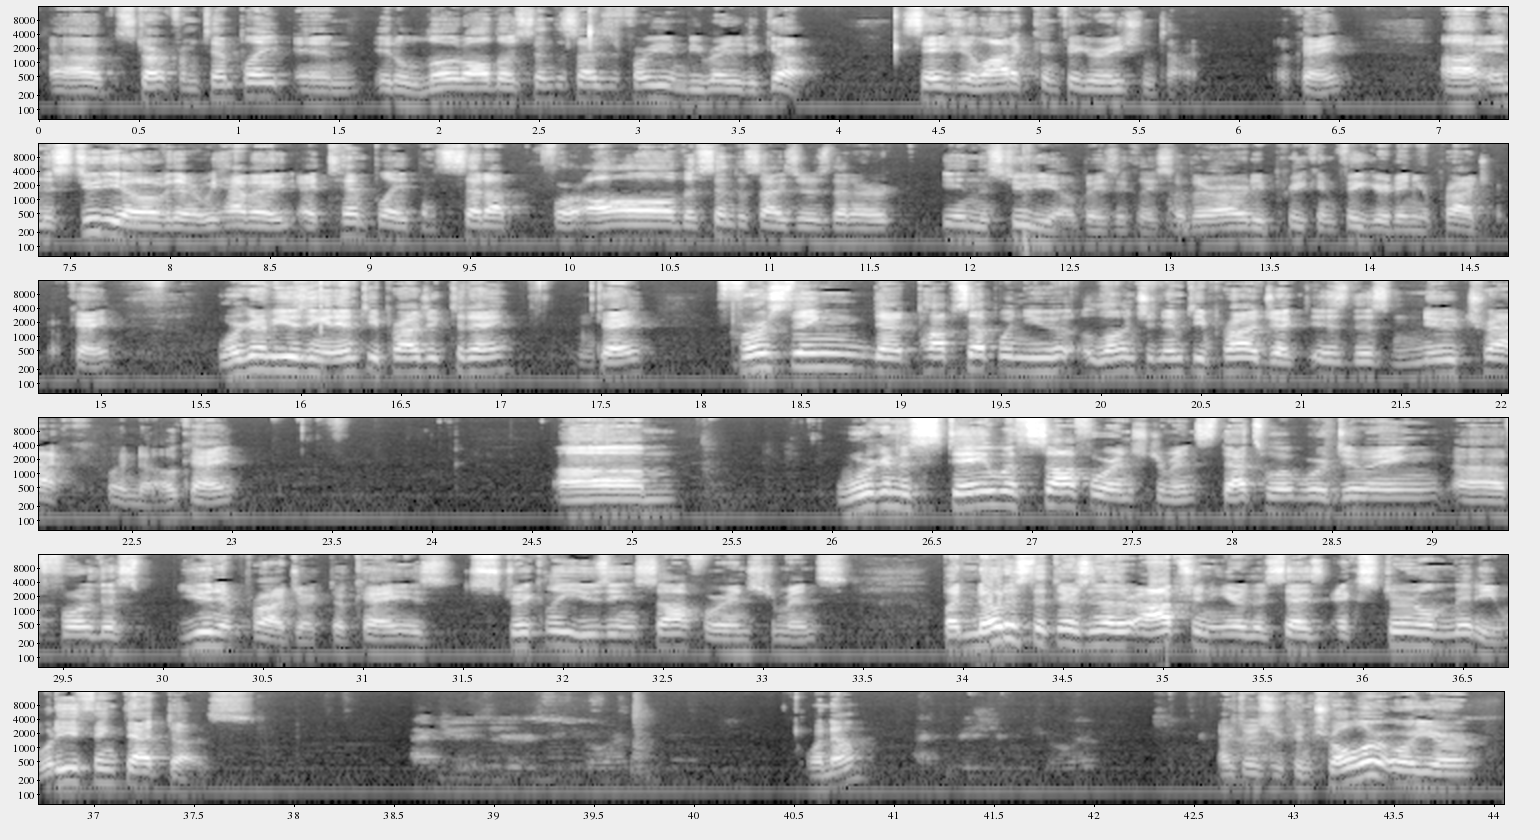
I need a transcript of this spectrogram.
uh, start from template and it'll load all those synthesizers for you and be ready to go. Saves you a lot of configuration time. Okay. Uh, in the studio over there, we have a, a, template that's set up for all the synthesizers that are in the studio, basically. So they're already pre-configured in your project. Okay. We're going to be using an empty project today. Okay. First thing that pops up when you launch an empty project is this new track window, okay? Um, we're going to stay with software instruments. That's what we're doing uh, for this unit project, okay, is strictly using software instruments. But notice that there's another option here that says external MIDI. What do you think that does? What now? Activate your controller or your,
